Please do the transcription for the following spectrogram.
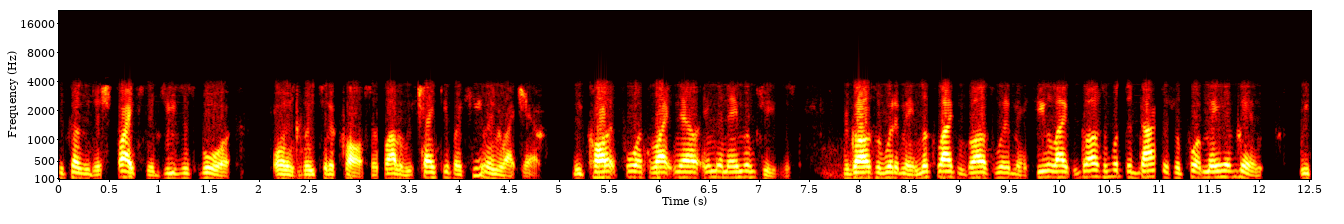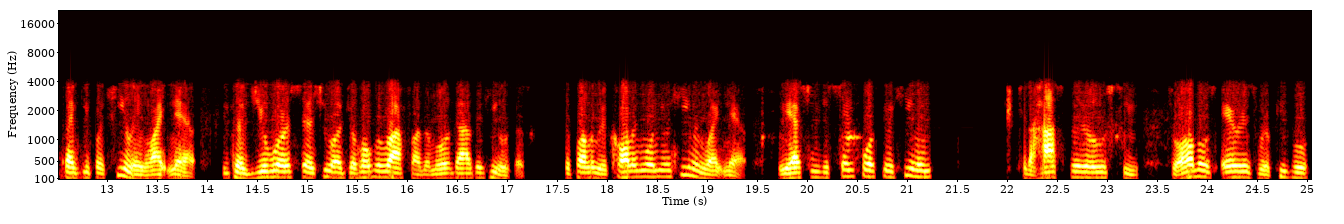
because of the stripes that Jesus bore on his way to the cross. So, Father, we thank you for healing right now. We call it forth right now in the name of Jesus. Regardless of what it may look like, regardless of what it may feel like, regardless of what the doctor's report may have been, we thank you for healing right now because your word says you are Jehovah Rapha, the Lord God that heals us. So, Father, we're calling on your healing right now. We ask you to send forth your healing to the hospitals, to, to all those areas where people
